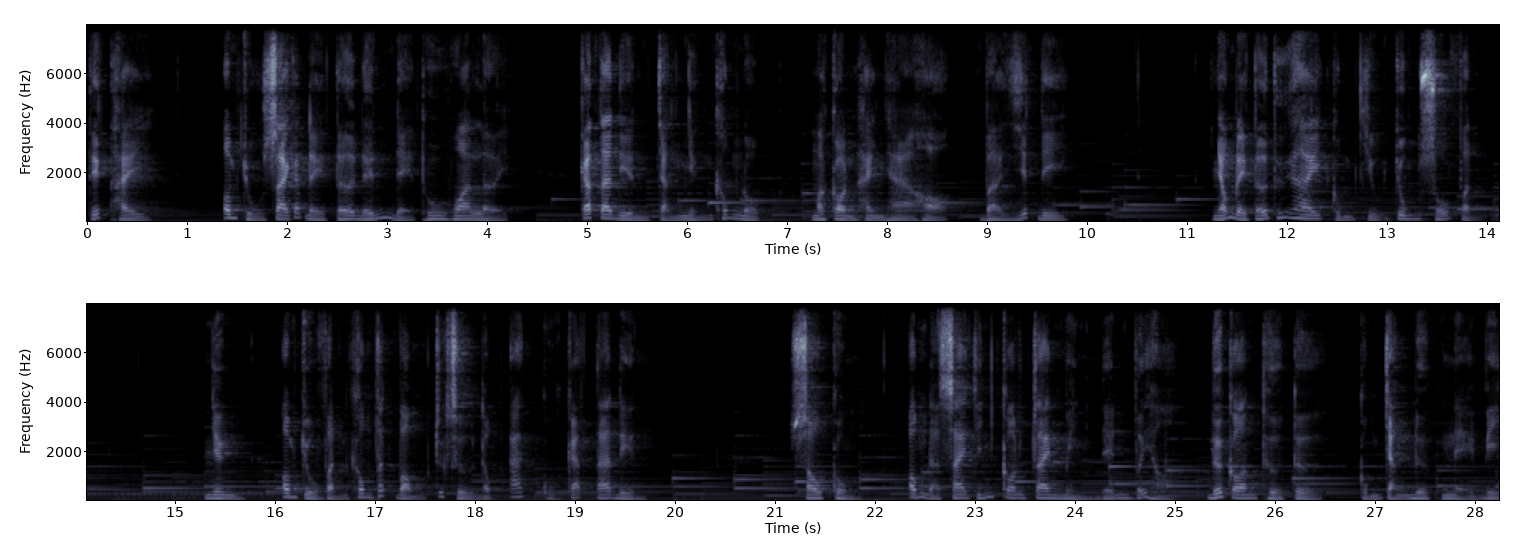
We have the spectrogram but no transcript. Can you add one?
Tiếc thay, ông chủ sai các đệ tớ đến để thu hoa lời. Các ta điền chẳng những không nộp mà còn hành hạ họ và giết đi. Nhóm đệ tử thứ hai cũng chịu chung số phận. Nhưng ông chủ vẫn không thất vọng trước sự độc ác của các tá điền. Sau cùng, ông đã sai chính con trai mình đến với họ. Đứa con thừa tử cũng chẳng được nể vì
